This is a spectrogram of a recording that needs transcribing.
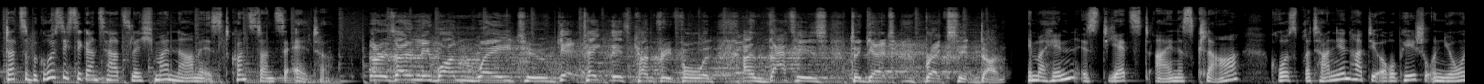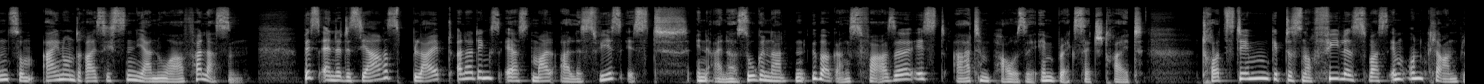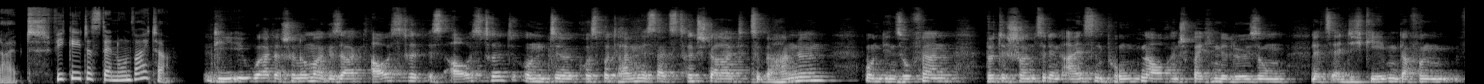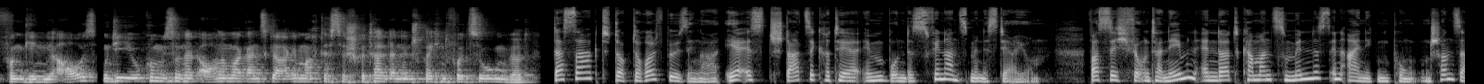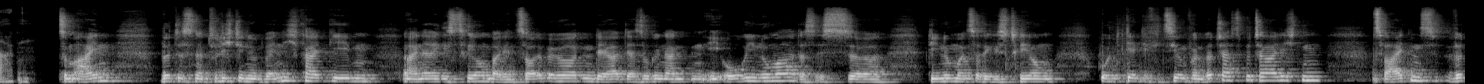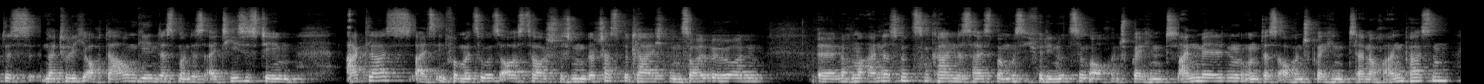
Dazu begrüße ich Sie ganz herzlich. Mein Name ist Konstanze Elter. There is only one way to get, take this country forward, and that is to get Brexit done. Immerhin ist jetzt eines klar. Großbritannien hat die Europäische Union zum 31. Januar verlassen. Bis Ende des Jahres bleibt allerdings erstmal alles, wie es ist. In einer sogenannten Übergangsphase ist Atempause im Brexit-Streit. Trotzdem gibt es noch vieles, was im Unklaren bleibt. Wie geht es denn nun weiter? Die EU hat ja schon nochmal gesagt, Austritt ist Austritt und äh, Großbritannien ist als Drittstaat zu behandeln. Und insofern wird es schon zu den einzelnen Punkten auch entsprechende Lösungen letztendlich geben. Davon von gehen wir aus. Und die EU-Kommission hat auch nochmal ganz klar gemacht, dass der Schritt halt dann entsprechend vollzogen wird. Das sagt Dr. Rolf Bösinger. Er ist Staatssekretär im Bundesfinanzministerium. Was sich für Unternehmen ändert, kann man zumindest in einigen Punkten schon sagen. Zum einen wird es natürlich die Notwendigkeit geben, eine Registrierung bei den Zollbehörden der, der sogenannten EORI-Nummer. Das ist äh, die Nummer zur Registrierung und Identifizierung von Wirtschaftsbeteiligten. Zweitens wird es natürlich auch darum gehen, dass man das IT-System Atlas als Informationsaustausch zwischen Wirtschaftsbeteiligten und Zollbehörden äh, nochmal anders nutzen kann. Das heißt, man muss sich für die Nutzung auch entsprechend anmelden und das auch entsprechend dann auch anpassen.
